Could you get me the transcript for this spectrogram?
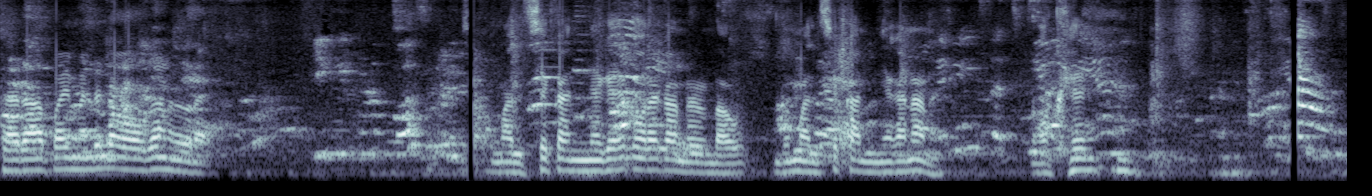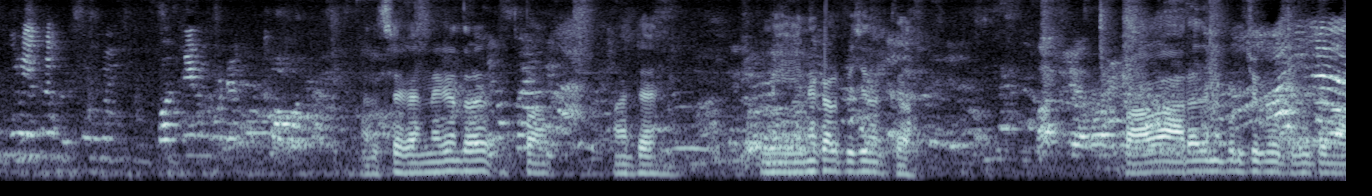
സരാപ്പൈമെന്റ് ലോകാണ് ഇവിടെ. മത്സ്യകന്യകയെ കുറെ കണ്ടിട്ടുണ്ടാവും. ഇത് മത്സ്യകന്യകനാണ്. ഓക്കെ. മത്സ്യകന്യക എന്താ മറ്റേ മീനെ കളിപ്പിച്ച് നിൽക്കുക പാവ ആരോ അതിനെ പിടിച്ച് കൂട്ടിക്കിട്ടുന്നു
